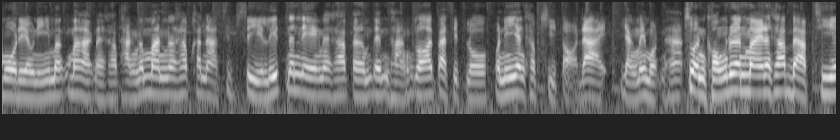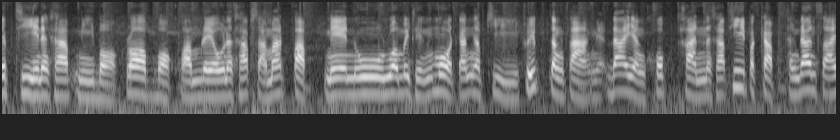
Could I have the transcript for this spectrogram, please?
โมเดลนี้มากๆนะครับถังน้ำมันนะครับขนาด 14 ลิตรนั่นเองนะครับเติมเต็มถัง 180 โล วันนี้ยังขับขี่ต่อได้ยังไม่หมดนะฮะส่วนของเรือนไม้นะครับแบบ TFT นะครับมีบอกรอบบอกความเร็วนะครับสามารถปรับเมนูรวมไปถึงโหมดการขับขี่ทริปต่างๆเนี่ยได้อย่างครบครันนะครับที่ประกับทางด้านซ้าย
